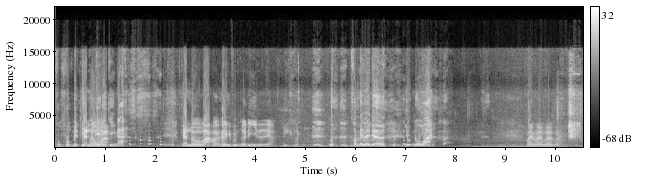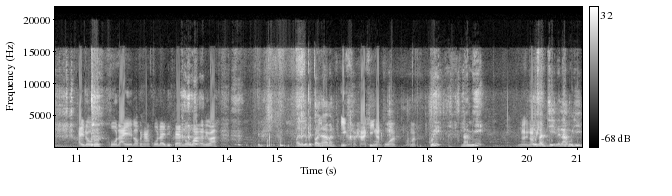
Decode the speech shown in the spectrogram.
ผมผมเป็นติ๊กแคนปโนระเทศอะจริงๆนะแคนโนวะว่ะเฮ้ยเพิ่งเคยได้ยินแล้วเนี่ยคอมเมนไรเดอร์ ยุคโนวะไม่ไม่ไม่ไม่ไคโดโคไดเราไปหาโคไดที่แคว้นโนวะกันดีกว่าไปเราจะไปต่อยหน้ามันอีกหาคีงัดหัวมาเฮ้ยนามิ นาเฮ้ยมิซันจิในร่างผู้หญิง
